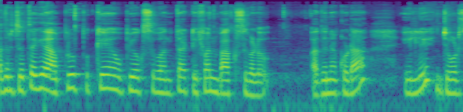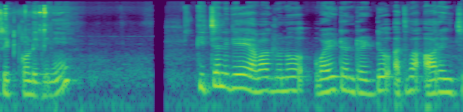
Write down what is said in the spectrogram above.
ಅದ್ರ ಜೊತೆಗೆ ಅಪರೂಪಕ್ಕೆ ಉಪಯೋಗಿಸುವಂಥ ಟಿಫನ್ ಬಾಕ್ಸ್ಗಳು, ಅದನ್ನು ಕೂಡ ಇಲ್ಲಿ ಜೋಡಿಸಿ ಇಟ್ಕೊಂಡಿದ್ದೀನಿ ಕಿಚನ್ಗೆ ಯಾವಾಗಲೂ ವೈಟ್ ಆ್ಯಂಡ್ ರೆಡ್ಡು ಅಥವಾ ಆರೆಂಜ್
